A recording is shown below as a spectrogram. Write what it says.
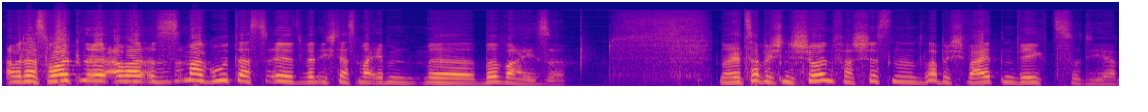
Aber das wollten, äh, aber es ist immer gut, dass, äh, wenn ich das mal eben äh, beweise. Nur jetzt habe ich einen schönen verschissenen, glaube ich, weiten Weg zu dir.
